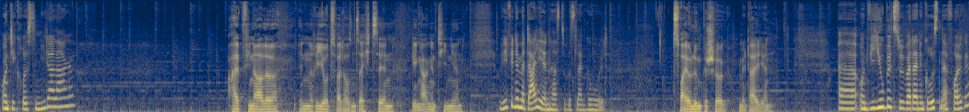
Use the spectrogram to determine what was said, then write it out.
Und die größte Niederlage? Halbfinale in Rio 2016 gegen Argentinien. Wie viele Medaillen hast du bislang geholt? Zwei olympische Medaillen. Äh, und wie jubelst du über deine größten Erfolge?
